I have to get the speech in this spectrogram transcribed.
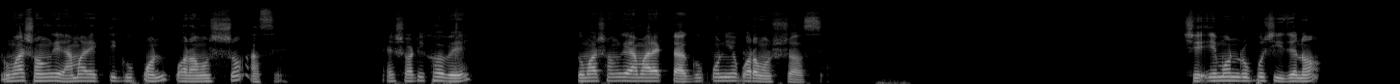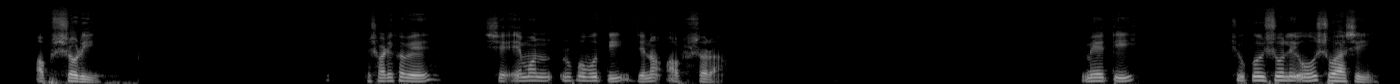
তোমার সঙ্গে আমার একটি গোপন পরামর্শ আছে। এর সঠিক হবে তোমার সঙ্গে আমার একটা গোপনীয় পরামর্শ আছে। সে এমন রূপসী যেন অপসরী। সঠিক হবে সে এমন রূপবতী যেন অপ্সরা। মেয়েটি সুকৌশলী ও সুহাসী।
